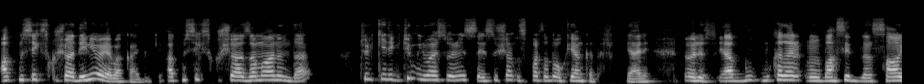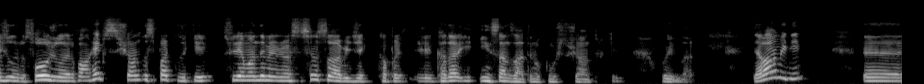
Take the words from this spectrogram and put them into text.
68 kuşağı deniyor ya bak halbuki. 68 kuşağı zamanında Türkiye'deki tüm üniversite öğrencisi sayısı şu an Isparta'da okuyan kadar. Yani öyle ya bu, bu kadar e, bahsedilen sağcıları, solcuları falan hepsi şu an Isparta'daki Süleyman Demirel Üniversitesi'ne sığabilecek e, kadar insan zaten okumuştu şu an Türkiye'de o yıllar. Devam edeyim. E,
